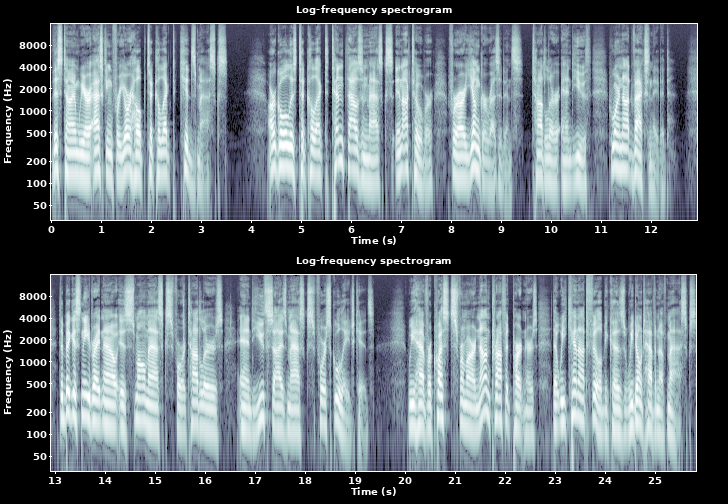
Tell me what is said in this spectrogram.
This time, we are asking for your help to collect kids' masks. Our goal is to collect 10,000 masks in October for our younger residents, toddler and youth, who are not vaccinated. The biggest need right now is small masks for toddlers and youth size masks for school age kids. We have requests from our nonprofit partners that we cannot fill because we don't have enough masks.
